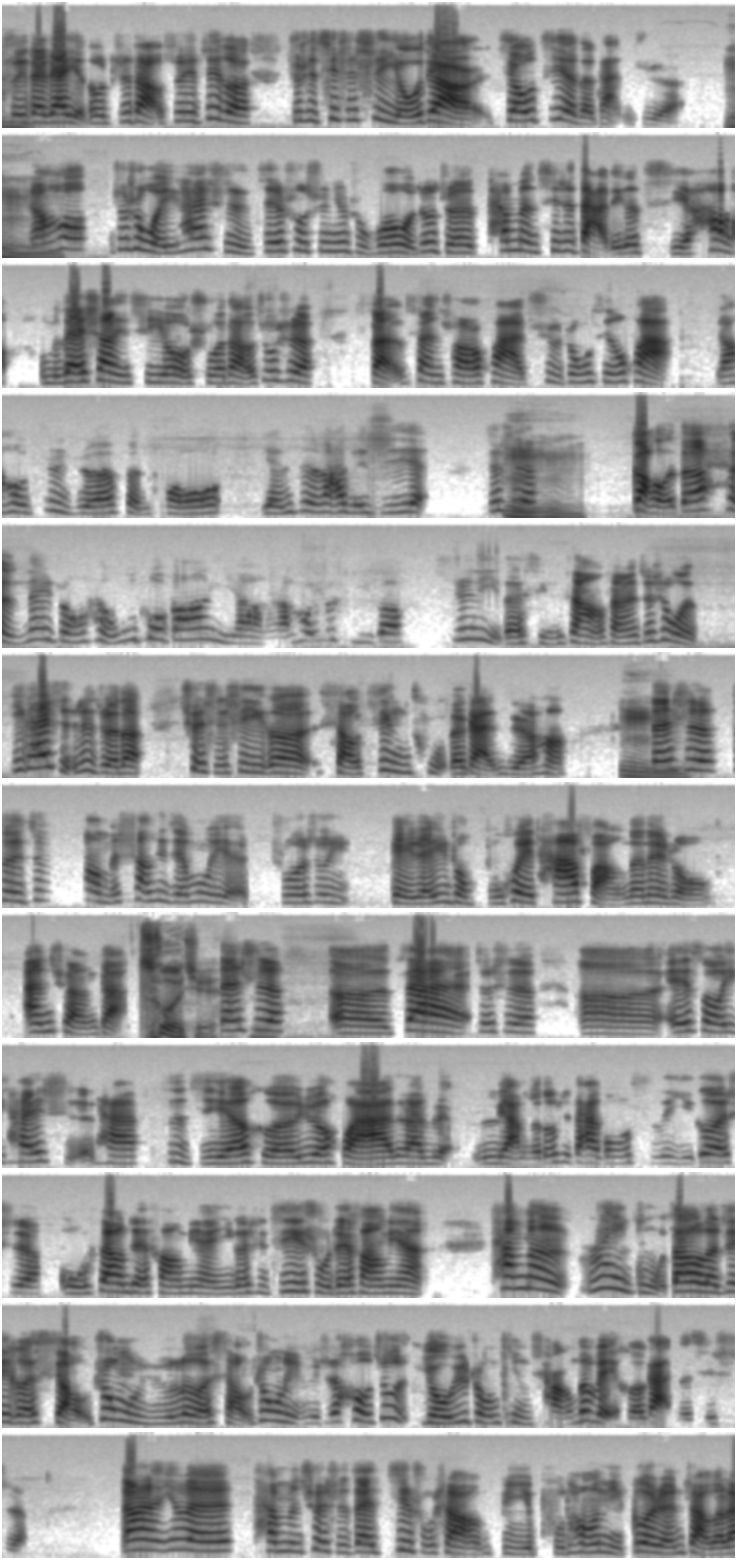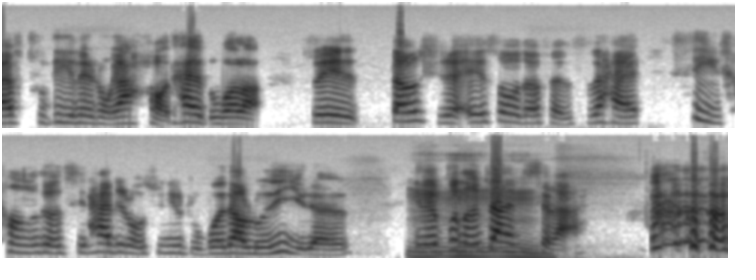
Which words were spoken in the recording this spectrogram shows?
所以大家也都知道，所以这个就是其实是有点交界的感觉，嗯。然后就是我一开始接触虚拟主播，我就觉得他们其实打的一个旗号，我们在上一期也有说到，就是反饭圈化、去中心化，然后拒绝粉头、严禁挖掘机，就是搞得很那种很乌托邦一样，然后又是一个虚拟的形象，反正就是我一开始是觉得确实是一个小净土的感觉哈，嗯。但是对就。那我们上期节目也说，就给人一种不会塌房的那种安全感错觉。但是，呃，在就是呃，A S O 一开始他字节和乐华，对吧？两两个都是大公司，一个是偶像这方面，一个是技术这方面。他们入股到了这个小众娱乐、小众领域之后，就有一种挺强的违和感的。其实。当然，因为他们确实在技术上比普通你个人找个 Live to D 那种要好太多了，所以当时 A SO 的粉丝还戏称就其他这种虚拟主播叫轮椅人，因为不能站起来。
